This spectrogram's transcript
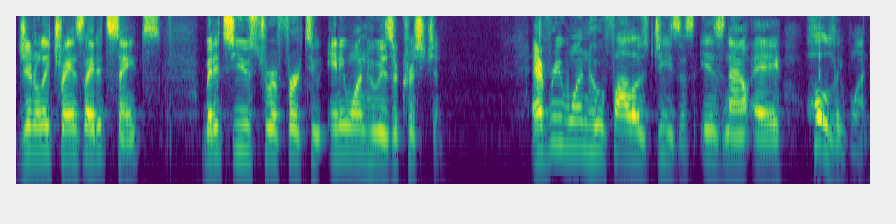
generally translated saints, but it's used to refer to anyone who is a Christian. Everyone who follows Jesus is now a holy one.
